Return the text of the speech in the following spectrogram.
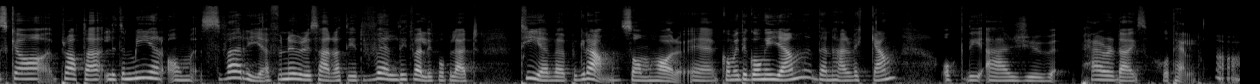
Ska prata lite mer om Sverige. För nu är det så här att det är ett väldigt, väldigt populärt TV-program som har eh, kommit igång igen den här veckan. Och det är ju Paradise Hotel. Ja,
